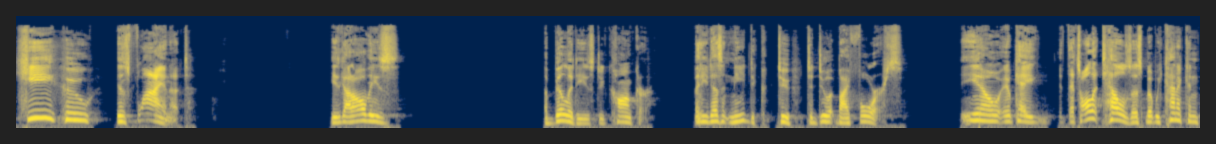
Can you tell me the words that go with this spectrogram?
he who is flying it, he's got all these abilities to conquer, but he doesn't need to, to, to do it by force. You know, okay, that's all it tells us, but we kind of can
